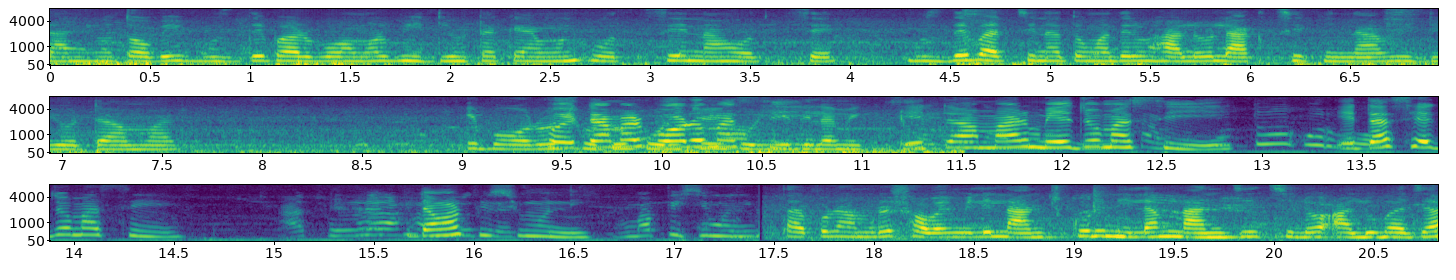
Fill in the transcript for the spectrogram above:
জানিও। তবেই বুঝতে পারব আমার ভিডিওটা কেমন হচ্ছে না হচ্ছে। বুঝতে পারছি না তোমাদের ভালো লাগছে কি না ভিডিওটা আমার। বড় এটা আমার বড় মাসি। দিলাম এটা আমার মেজো মাসি। এটা সেজো মাসি। এটা আমার পিসিমণি। তারপর আমরা সবাই মিলে লাঞ্চ করে নিলাম। লাঞ্চে ছিল আলু ভাজা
